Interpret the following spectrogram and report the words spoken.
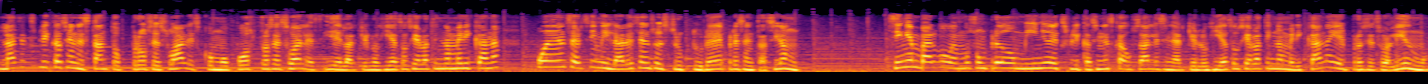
las explicaciones tanto procesuales como postprocesuales y de la arqueología social latinoamericana pueden ser similares en su estructura de presentación. Sin embargo, vemos un predominio de explicaciones causales en la arqueología social latinoamericana y el procesualismo,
